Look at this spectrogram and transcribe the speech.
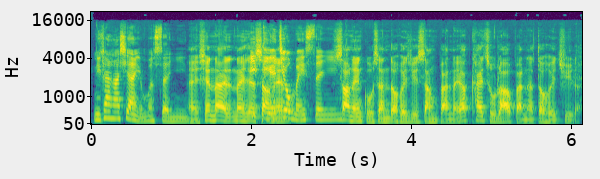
你看他现在有没有声音？哎，现在那些少年一叠就没声音。少年股神都回去上班了，要开除老板了都回去了。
